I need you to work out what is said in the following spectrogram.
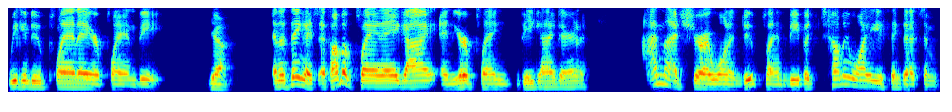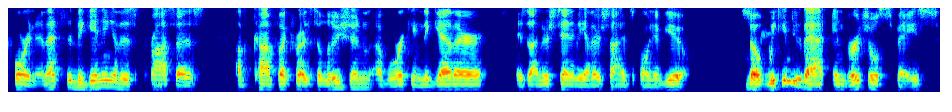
we can do Plan A or Plan B. Yeah. And the thing is, if I'm a Plan A guy and you're a Plan B guy, Darin, I'm not sure I want to do Plan B, but tell me why you think that's important. And that's the beginning of this process of conflict resolution, of working together, is understanding the other side's point of view. So we can do that in virtual space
